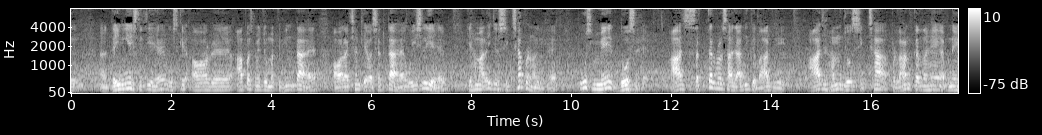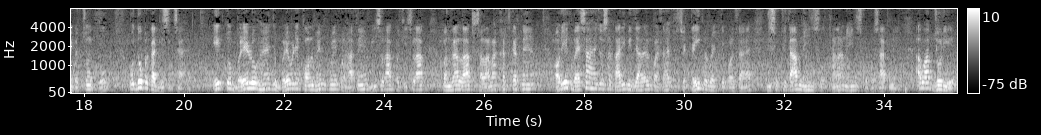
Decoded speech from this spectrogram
दयनीय स्थिति है उसके और आपस में जो मतभिन्नता है और आरक्षण की आवश्यकता है वो इसलिए है कि हमारी जो शिक्षा प्रणाली है उसमें दोष है। आज सत्तर वर्ष आज़ादी के बाद भी आज हम जो शिक्षा प्रदान कर रहे हैं अपने बच्चों को, वो दो प्रकार की शिक्षा है। एक तो बड़े लोग हैं जो बड़े बड़े कॉन्वेंट में पढ़ाते हैं, बीस लाख, पच्चीस लाख, पंद्रह लाख सालाना खर्च करते हैं। और एक वैसा है जो सरकारी विद्यालय में पढ़ता है, जो चट्टई पर बैठ के पढ़ता है, जिसको किताब नहीं, जिसको खाना नहीं, जिसको पोशाक नहीं। अब आप जोड़िए,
